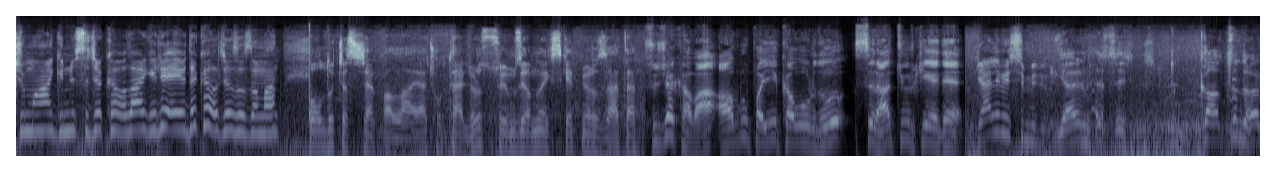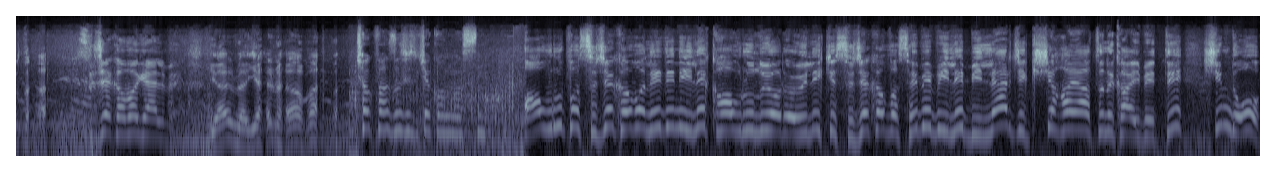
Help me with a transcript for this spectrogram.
Cuma günü sıcak havalar geliyor evde kalacağız o zaman. Oldukça sıcak vallahi ya. Çok terliyoruz. Suyumuzu yanımızdan eksik etmiyoruz zaten. Sıcak hava Avrupa'yı kavurdu, sıra Türkiye'de. Gelmesin mi diyorsun? Gelmesin. Kalsın orada. Sıcak hava gelme. Gelme gelme ama. Çok fazla sıcak olmasın. Avrupa sıcak hava nedeniyle kavruluyor. Öyle ki sıcak hava sebebiyle binlerce kişi hayatını kaybetti. Şimdi o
